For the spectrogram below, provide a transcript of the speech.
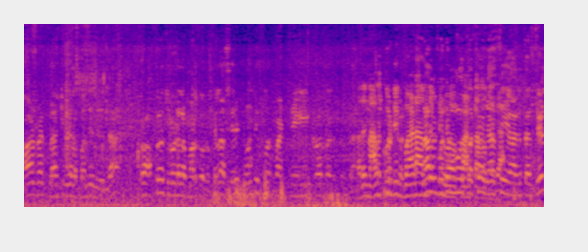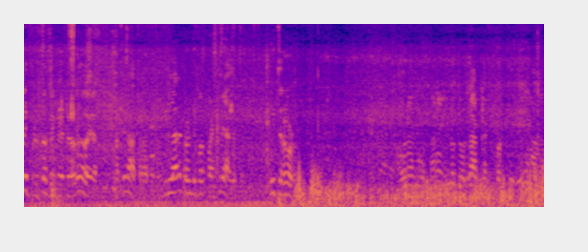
ಹಾರ್ಡ್ ರಾಕ್ ಪ್ಲಾಸ್ಟಿಕ್ ಎಲ್ಲ ಬಂದಿದ್ದರಿಂದ ಅಪ್ರೋಚ್ ರೋಡ್ ಎಲ್ಲ ಮಾಡ್ಕೋಬೇಕು. ಎಲ್ಲ ಸೇರಿ twenty four point three crores ಅದೇ ನಾಲ್ಕು ಕೋಟಿ ಬೇಡ ಅಂತ ನಾಲ್ಕು ಕೋಟಿ ಮೂವತ್ತು ಲಕ್ಷ ಜಾಸ್ತಿ ಆಗುತ್ತೆ ಅಂತ ಹೇಳಿ ಪ್ರಿನ್ಸಿಪಲ್ ಸೆಕ್ರೆಟರಿ ಅವರು ಮಾಡ್ತೀರಾ ಆ ಥರ ಇಲ್ಲಾಂದ್ರೆ ಟ್ವೆಂಟಿ ಫೋರ್ ಪಾಯಿಂಟ್ ತ್ರೀ ಆಗುತ್ತೆ. ವಿತ್ ರೋಡ್ ಅವರನ್ನು ಇನ್ನೂ ದೊಡ್ಡದಾಗಿ ಕಟ್ಕೊಡ್ತೀವಿ. ಅದು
